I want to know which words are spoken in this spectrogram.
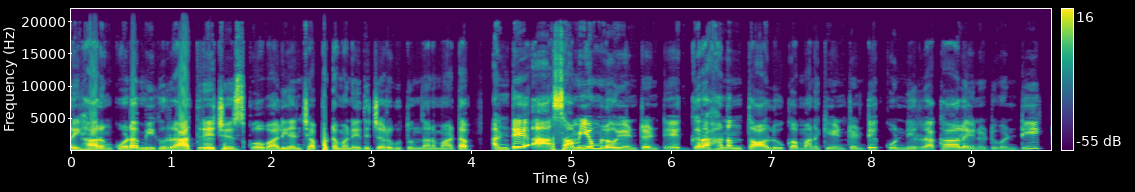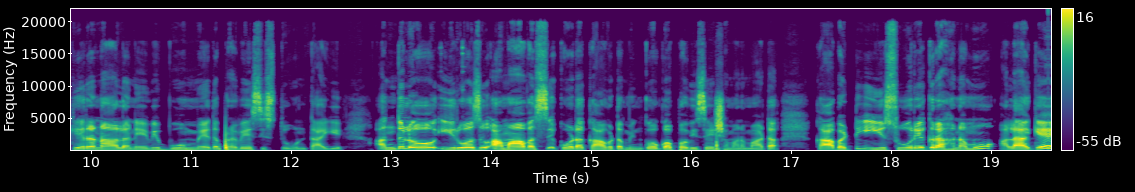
పరిహారం కూడా మీకు రాత్రే చేసుకోవాలి అని చెప్పటం అనేది జరుగుతుందనమాట అంటే ఆ సమయంలో ఏంటంటే గ్రహణం తాలూకా మనకేంటంటే కొన్ని రకాలైనటువంటి కిరణాలు అనేవి భూమి మీద ప్రవేశిస్తూ ఉంటాయి. అందులో ఈరోజు అమావాస్య కూడా కావటం ఇంకో గొప్ప విశేషం అనమాట కాబట్టి ఈ సూర్యగ్రహణము అలాగే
